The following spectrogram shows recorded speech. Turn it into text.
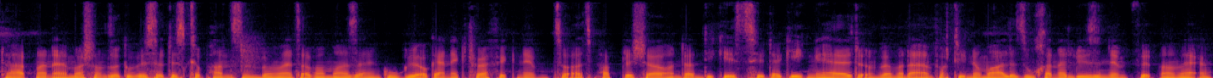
Da hat man immer schon so gewisse Diskrepanzen, wenn man jetzt einfach mal seinen Google Organic Traffic nimmt, so als Publisher und dann die GSC dagegen hält und wenn man da einfach die normale Suchanalyse nimmt, wird man merken,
